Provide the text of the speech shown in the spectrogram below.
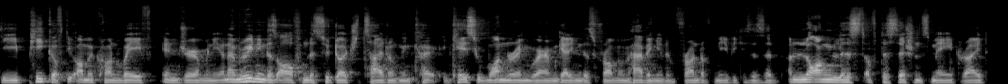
the peak of the Omicron wave in Germany. And I'm reading this all from the Süddeutsche Zeitung in, ca- in case you're wondering where I'm getting this from. I'm having it in front of me because it's a, a long list of decisions made, right,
